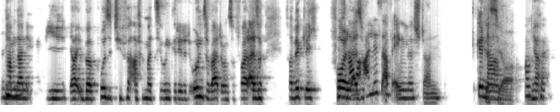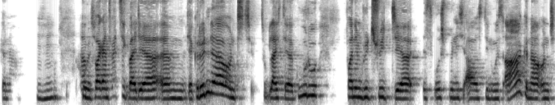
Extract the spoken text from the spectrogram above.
Mhm. haben dann irgendwie ja, über positive Affirmationen geredet und so weiter und so fort. Also es war wirklich voll. Das war Also aber alles auf Englisch dann. genau. Das Jahr. Okay. Ja, genau. Mhm. Cool. Ähm, es war ganz witzig, weil der, ähm, der Gründer und zugleich der Guru von dem Retreat, der ist ursprünglich aus den USA, genau, und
